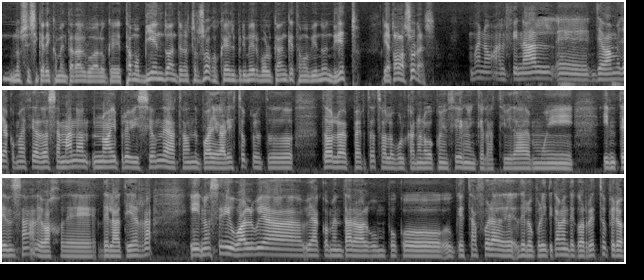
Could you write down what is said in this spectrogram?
no sé si queréis comentar algo a lo que estamos viendo ante nuestros ojos, que es el primer volcán que estamos viendo en directo y a todas las horas. Bueno, al final eh, llevamos ya, como decía, dos semanas, no hay previsión de hasta dónde pueda llegar esto, pero todo- todos los expertos, todos los vulcanólogos coinciden en que la actividad es muy intensa debajo de, la Tierra. Y no sé, igual voy a, voy a comentaros algo un poco que está fuera de lo políticamente correcto, pero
